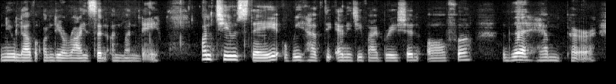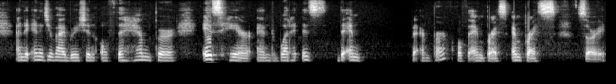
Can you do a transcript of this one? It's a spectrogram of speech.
New love on the horizon on Monday. On Tuesday we have the energy vibration of uh, the hamper and the energy vibration of the hamper is here. And what is the the emperor of the empress empress sorry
